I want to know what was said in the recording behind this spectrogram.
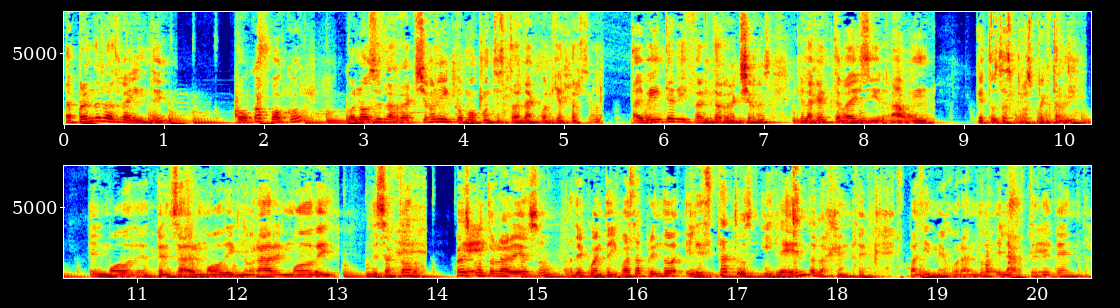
Te aprendes las 20, poco a poco conoces la reacción y cómo contestarle a cualquier persona. Hay 20 diferentes reacciones que la gente te va a decir aún que tú estás prospectando. El modo de pensar, el modo de ignorar, el modo de, de ser todo. Puedes controlar eso, de cuenta, y vas aprendiendo el estatus y leyendo a la gente, vas a ir mejorando el arte de venta.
